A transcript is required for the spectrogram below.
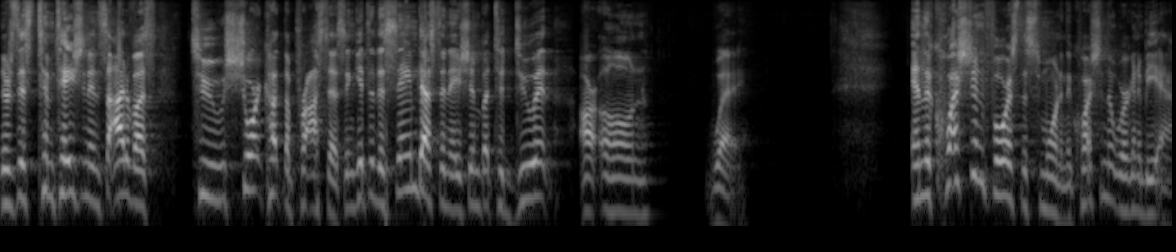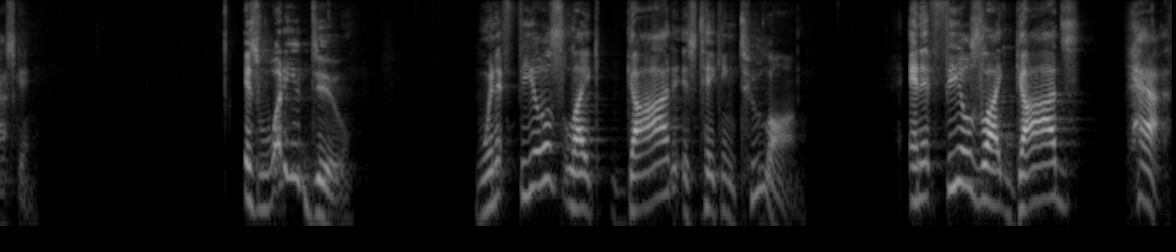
There's this temptation inside of us to shortcut the process and get to the same destination, but to do it our own way. And the question for us this morning, the question that we're going to be asking, is what do you do when it feels like God is taking too long and it feels like God's path,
